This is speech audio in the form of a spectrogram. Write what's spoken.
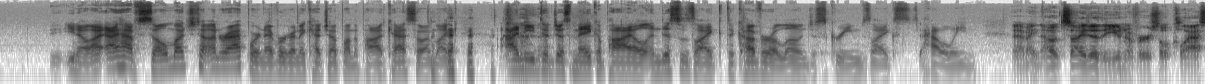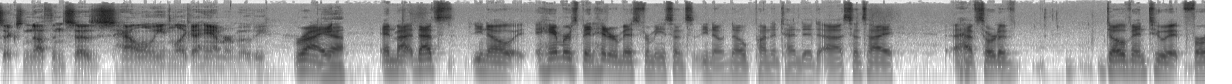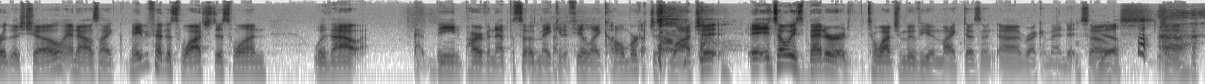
You know, I, I have so much to unwrap. We're never going to catch up on the podcast, so I'm like, I need to just make a pile. And this is like the cover alone just screams like Halloween. I mean, outside of the Universal classics, nothing says Halloween like a Hammer movie. Right. Yeah. And my, that's, you know, Hammer's been hit or miss for me since, you know, no pun intended, uh, since I have sort of dove into it for the show. And I was like, maybe if I just watch this one without being part of an episode, making it feel like homework, just watch it. It- It's always better to watch a movie when Mike doesn't uh, recommend it. So, Yes. uh,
